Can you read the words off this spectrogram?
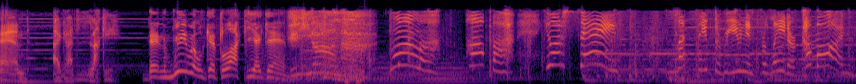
And I got lucky. Then we will get lucky again. Yana! Mama! Papa! You're safe! Let's save the reunion for later. Come on!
